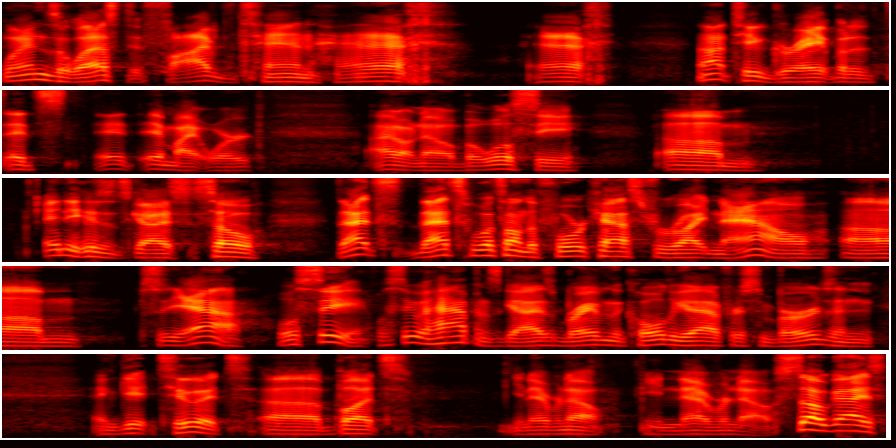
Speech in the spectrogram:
winds west at five to ten. Ugh, ugh not too great, but it, it's it, it might work. I don't know, but we'll see. Um, anywho's, guys, so that's that's what's on the forecast for right now. Um, so yeah, we'll see. We'll see what happens, guys. Braving the cold to get out for some birds and and get to it. Uh, but you never know. You never know. So, guys,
